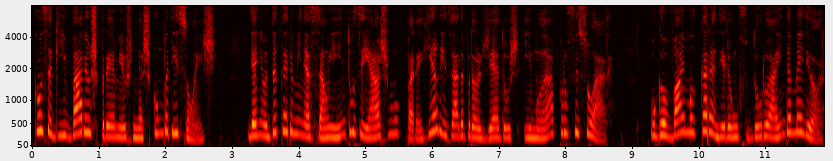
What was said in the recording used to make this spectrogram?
Consegui vários prêmios nas competições tenho determinação e entusiasmo para realizar projetos e me aperfeiçoar, o que vai me garantir um futuro ainda melhor.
